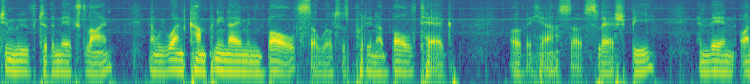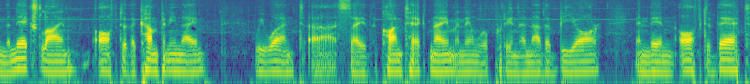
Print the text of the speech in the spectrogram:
to move to the next line. And we want company name in bold so we'll just put in a bold tag over here. So slash b. And then on the next line after the company name. We want uh, say the contact name and then we'll put in another BR and then after that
